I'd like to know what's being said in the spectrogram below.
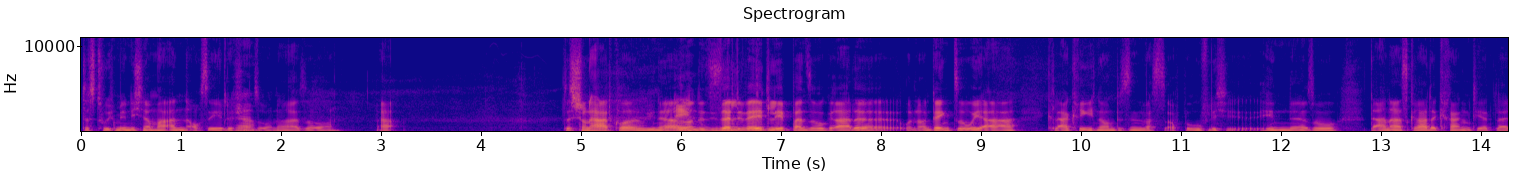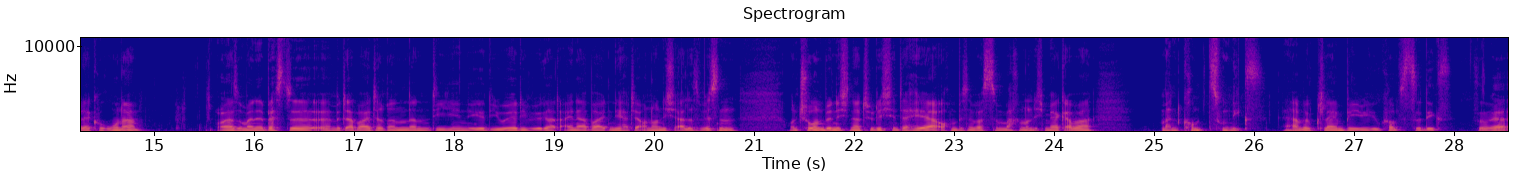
das tue ich mir nicht nochmal an, auch seelisch ja. und so, ne? Also, ja. Das ist schon hardcore irgendwie, ne? Also, und in dieser Welt lebt man so gerade und, und denkt so, ja, klar kriege ich noch ein bisschen was auch beruflich hin, ne? So, Dana ist gerade krank, die hat leider Corona. Also meine beste äh, Mitarbeiterin, dann diejenige, die Julia, die wir gerade einarbeiten, die hat ja auch noch nicht alles Wissen. Und schon bin ich natürlich hinterher, auch ein bisschen was zu machen. Und ich merke aber, man kommt zu nichts. Ja, mit dem kleinen Baby, du kommst zu nichts. So, ja,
